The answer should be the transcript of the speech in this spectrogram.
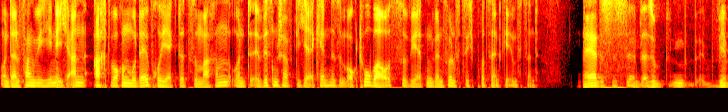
Und dann fangen wir hier nicht an, acht Wochen Modellprojekte zu machen und wissenschaftliche Erkenntnisse im Oktober auszuwerten, wenn 50 Prozent geimpft sind. Naja, das ist, also wir,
